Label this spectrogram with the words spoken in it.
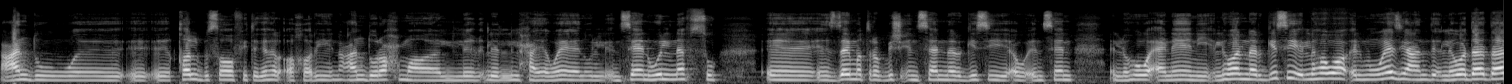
عنده آه، آه، آه، قلب صافي تجاه الآخرين عنده رحمة ل- للحيوان وللإنسان ولنفسه. إزاي ما تربيش انسان نرجسي أو انسان اللي هو اناني اللي هو النرجسي اللي هو الموازي عند اللي هو ده ده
